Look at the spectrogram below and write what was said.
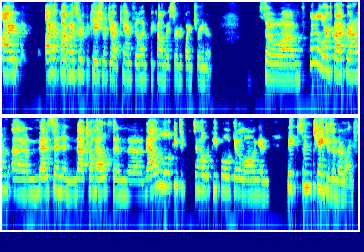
I I have got my certification with Jack Canfield and become a certified trainer. So um, quite a large background, um, medicine and natural health, and uh, now looking to, to help people get along and make some changes in their life.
